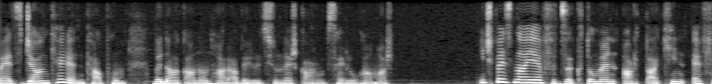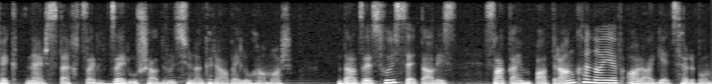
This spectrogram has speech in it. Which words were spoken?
մեծ ջանքեր են թափում բնականon հարաբերություններ կառուցելու համար։ Ինչպես նաև ձգտում են արտաքին էֆեկտներ ստեղծել ձեր ուշադրությունը գրավելու համար։ Դա ձեզ հույս է տալիս, սակայն պատրանքը նաև արագ է ծրվում,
